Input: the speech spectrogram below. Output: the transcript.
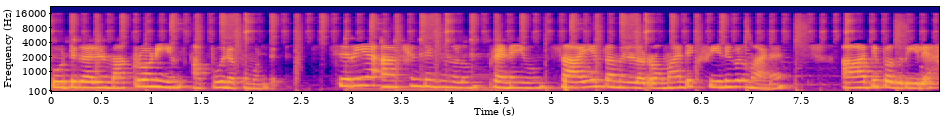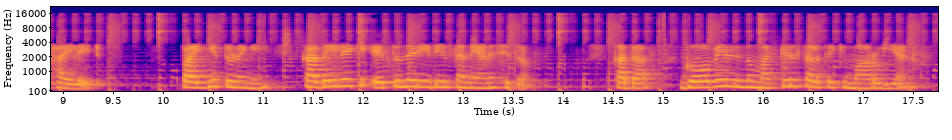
കൂട്ടുകാരൻ മാക്രോണിയും അപ്പുവിനൊപ്പമുണ്ട്. ചെറിയ ആക്ഷൻ രംഗങ്ങളും പ്രണയവും സായിയും തമ്മിലുള്ള റൊമാന്റിക് സീനുകളുമാണ് ആദ്യ പകുതിയിലെ ഹൈലൈറ്റ്. പയ്യെ തുടങ്ങി കഥയിലേക്ക് എത്തുന്ന രീതിയിൽ തന്നെയാണ് ചിത്രം. കഥ ഗോവയിൽ നിന്നും മറ്റൊരു സ്ഥലത്തേക്ക് മാറുകയാണ്.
